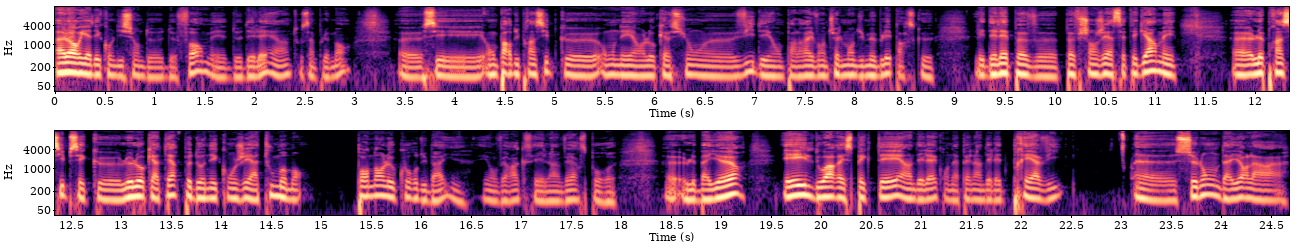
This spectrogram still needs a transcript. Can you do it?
Alors, il y a des conditions de, forme et de délai, hein, tout simplement. on part du principe qu'on est en location vide et on parlera éventuellement du meublé parce que les délais peuvent, changer à cet égard. Mais le principe, c'est que le locataire peut donner congé à tout moment pendant le cours du bail, et on verra que c'est l'inverse pour euh, euh, le bailleur, et il doit respecter un délai qu'on appelle un délai de préavis, euh, selon d'ailleurs la,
